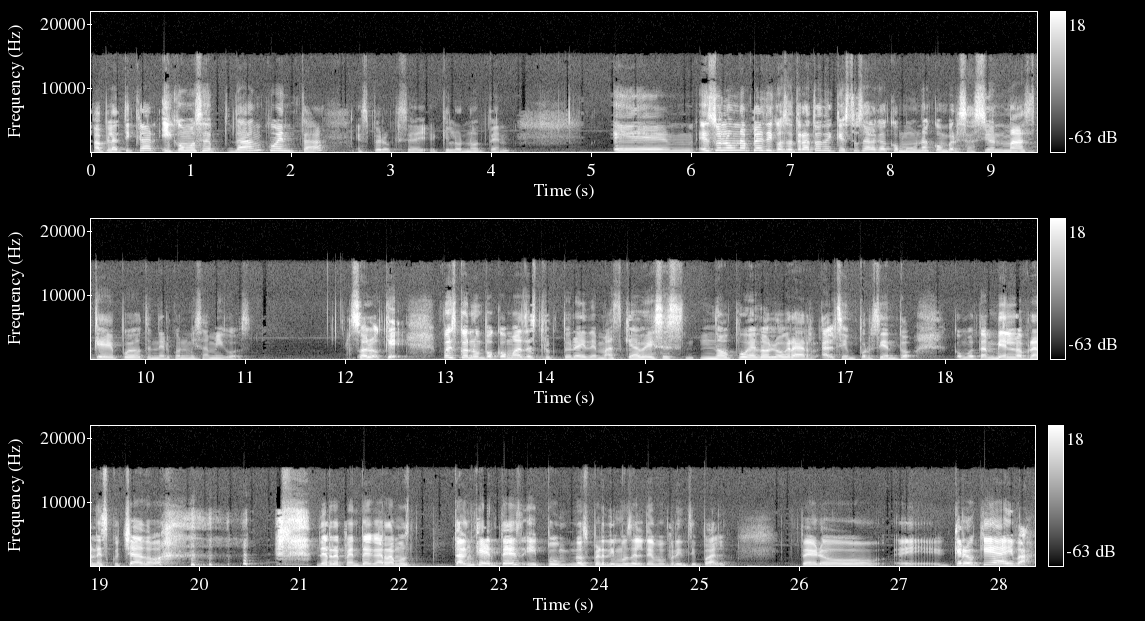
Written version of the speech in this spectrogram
a platicar. Y como se dan cuenta, espero que, se, que lo noten, eh, es solo una plática, o sea, trato de que esto salga como una conversación más que puedo tener con mis amigos. Solo que, pues con un poco más de estructura y demás, que a veces no puedo lograr al 100%, como también lo habrán escuchado. de repente agarramos tangentes y pum, nos perdimos del tema principal. Pero eh, creo que ahí va.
